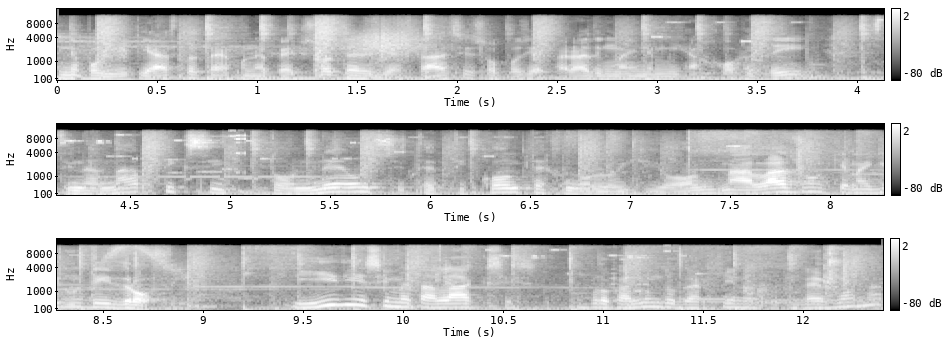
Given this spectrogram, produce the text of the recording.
Είναι πολυδιάστατα, έχουν περισσότερες διαστάσεις, όπως για παράδειγμα είναι μια χορδή. Στην ανάπτυξη των νέων συνθετικών τεχνολογιών να αλλάζουν και να γίνονται υδρόφιλοι. Οι ίδιες οι μεταλλάξεις που προκαλούν τον καρκίνο του πνεύμονα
